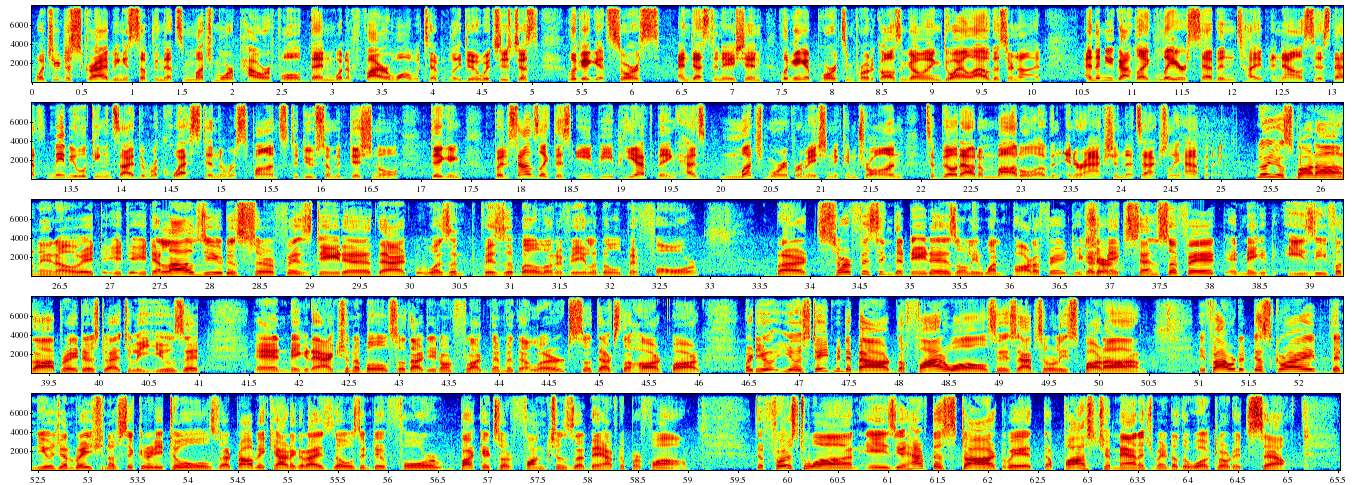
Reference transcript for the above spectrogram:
What you're describing is something that's much more powerful than what a firewall would typically do, which is just looking at source and destination, looking at ports and protocols, and going, do I allow this or not? And then you've got like layer seven type analysis that's maybe looking inside the request and the response to do some additional digging. But it sounds like this eBPF thing has much more information it can draw on to build out a model of an interaction that's actually happening. No, you're spot on. You know, it, it, it allows you to surface data that wasn't visible or available before but surfacing the data is only one part of it. You got to sure. make sense of it and make it easy for the operators to actually use it and make it actionable so that you don't flood them with alerts. So that's the hard part. But your, your statement about the firewalls is absolutely spot on. If I were to describe the new generation of security tools, I'd probably categorize those into four buckets or functions that they have to perform. The first one is you have to start with the posture management of the workload itself.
